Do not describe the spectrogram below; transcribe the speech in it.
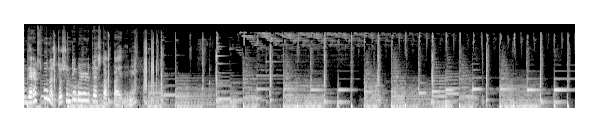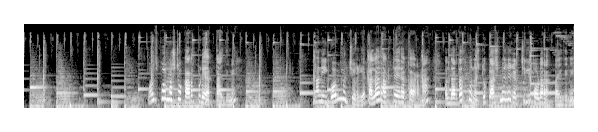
ಒಂದೆರಡು ಸ್ಪೂನಷ್ಟು ಶುಂಠಿ ಬೆಳ್ಳುಳ್ಳಿ ಪೇಸ್ಟ್ ಹಾಕ್ತಾ ಇದ್ದೀನಿ. ಒಂದು ಸ್ಪೂನಷ್ಟು ಖಾರದ ಪುಡಿ ಹಾಕ್ತಾ ಇದ್ದೀನಿ. ನಾನು ಈ ಗೋಬಿ ಮಂಚೂರಿಗೆ ಕಲರ್ ಹಾಕ್ತಾ ಇರೋ ಕಾರಣ ಒಂದು ಅರ್ಧ ಸ್ಪೂನಷ್ಟು ಕಾಶ್ಮೀರಿ ರೆಡ್ ಚಿಲ್ಲಿ ಪೌಡರ್ ಹಾಕ್ತಾ ಇದ್ದೀನಿ.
